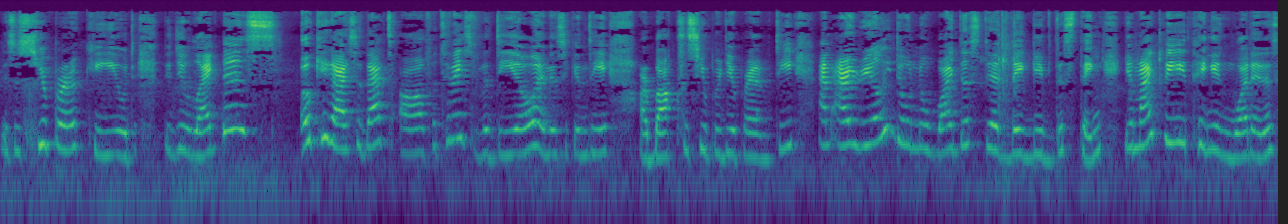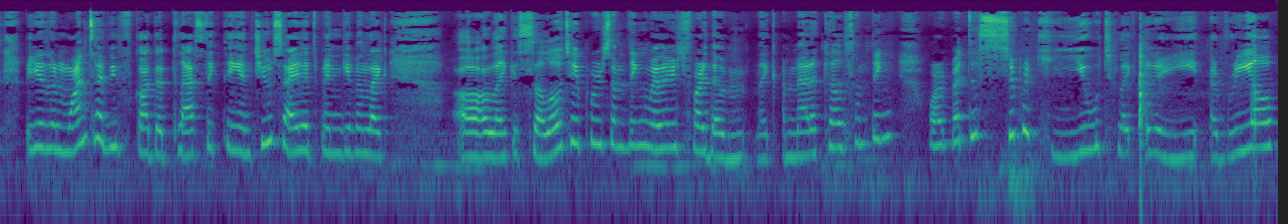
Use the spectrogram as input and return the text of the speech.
This is super cute. Did you like this? Okay guys, so that's all for today's video. And as you can see, our box is super duper empty. And I really don't know why this did they give this thing. You might be thinking what it is. Because on one side we've got that plastic thing. And two side it's been given like uh, like a cello tape or something, whether it's for the like a medical something, or but this super cute, like a, a real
